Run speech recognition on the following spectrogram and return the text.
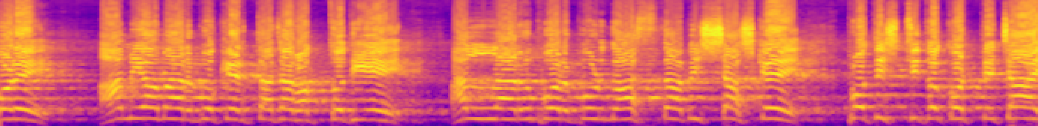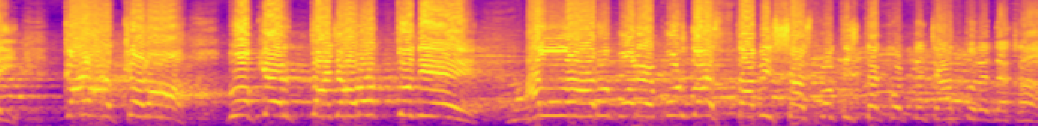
পড়ে, আমি আমার বুকের তাজা রক্ত দিয়ে আল্লাহর উপর পূর্ণ আস্থা বিশ্বাসকে প্রতিষ্ঠিত করতে চাই। কারা কারা বুকের তাজা রক্ত দিয়ে আল্লাহর উপরে পূর্ণ আস্থা বিশ্বাস প্রতিষ্ঠা করতে চান করে দেখা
